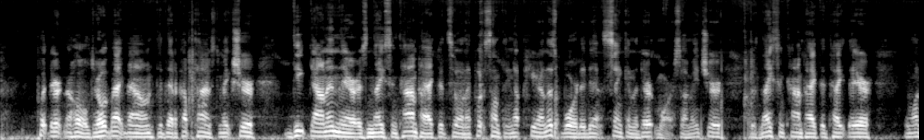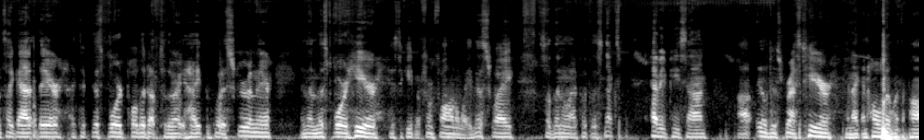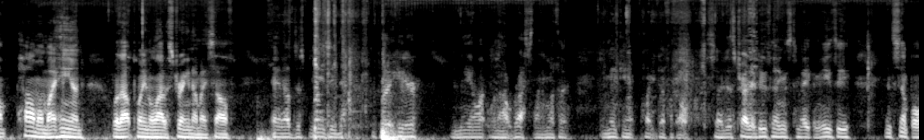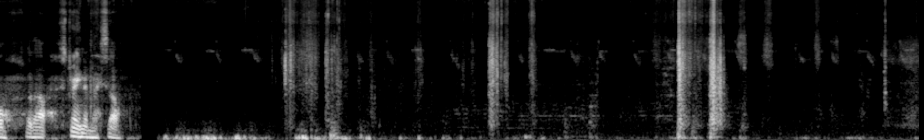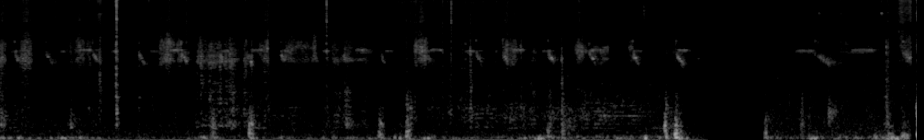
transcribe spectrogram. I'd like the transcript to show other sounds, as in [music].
put dirt in the hole, drove it back down, did that a couple times to make sure deep down in there is nice and compacted. So when I put something up here on this board, it didn't sink in the dirt more. So I made sure it was nice and compacted tight there. And once I got it there, I took this board, pulled it up to the right height and put a screw in there. And then this board here is to keep it from falling away this way. So then when I put this next heavy piece on, uh, it'll just rest here and I can hold it with the palm, palm of my hand without putting a lot of strain on myself. And it'll just be easy to, put it here and nail it without wrestling with it and making it quite difficult. So I just try to do things to make them easy and simple without straining myself.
